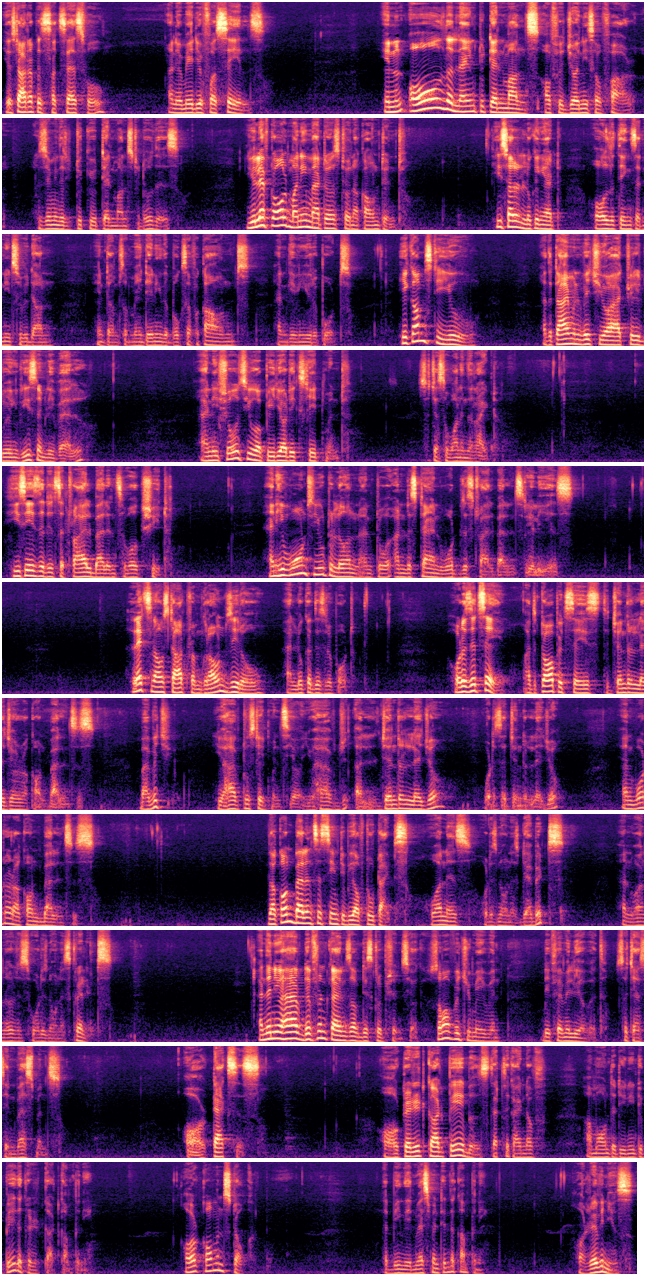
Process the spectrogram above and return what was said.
Your startup is successful and you made your first sales. In all the nine to 10 months of your journey so far, assuming that it took you 10 months to do this, you left all money matters to an accountant. He started looking at all the things that needs to be done in terms of maintaining the books of accounts and giving you reports. He comes to you at the time in which you are actually doing reasonably well and he shows you a periodic statement such as the one in the right. He says that it's a trial balance worksheet. And he wants you to learn and to understand what this trial balance really is. Let's now start from ground zero and look at this report. What does it say? At the top, it says the general ledger account balances, by which you have two statements here. You have a general ledger what is a general ledger, and what are account balances. The account balances seem to be of two types. One is what is known as debits, and one is what is known as credits. And then you have different kinds of descriptions here, some of which you may even be familiar with, such as investments or taxes or credit card payables. That's the kind of amount that you need to pay the credit card company, or common stock, that being the investment in the company, or revenues,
